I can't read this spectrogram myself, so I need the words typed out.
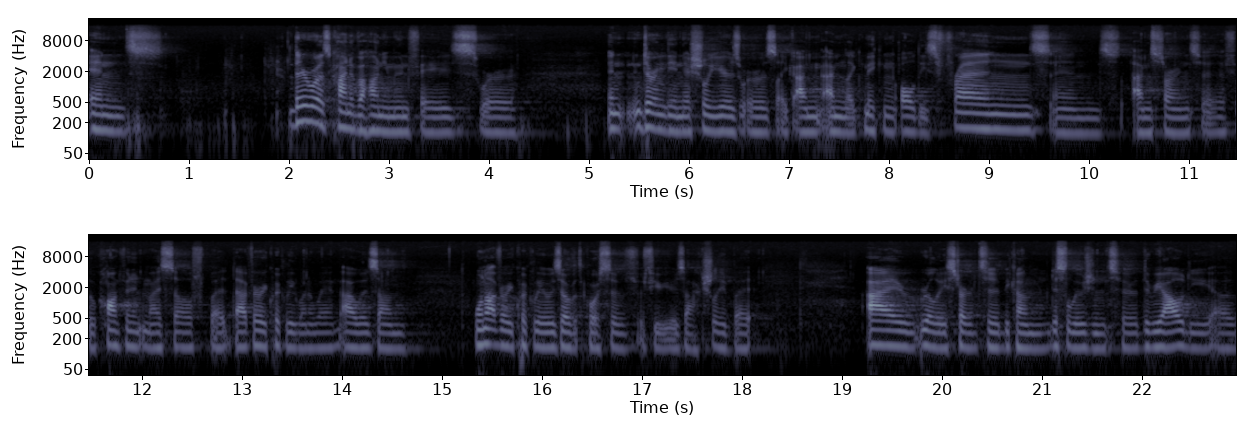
and there was kind of a honeymoon phase where and during the initial years where it was like I'm, I'm like making all these friends and i'm starting to feel confident in myself but that very quickly went away. I was um, well not very quickly it was over the course of a few years actually but i really started to become disillusioned to the reality of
